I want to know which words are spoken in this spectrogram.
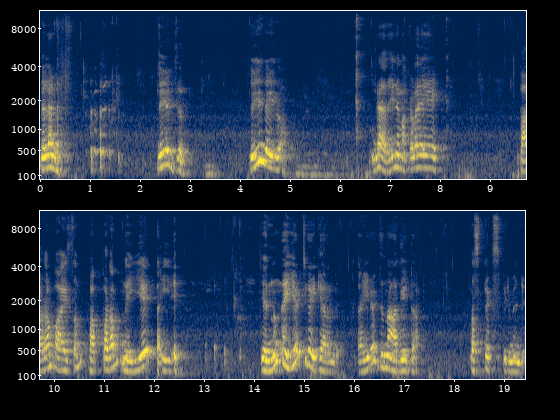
നല്ല നെയ്യടിച്ചോ നെയ്യും തൈരോ? എനിക്ക് അറിയില്ല മക്കളെ പഴം പായസം പപ്പടം നെയ്യ് തൈര്. എന്നും നെയ്യ് അടിച്ച് കഴിക്കാറുണ്ട്. തൈര് അടിച്ചെന്ന് ആദ്യമായിട്ടാണ് ഫസ്റ്റ് എക്സ്പെരിമെന്റ്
